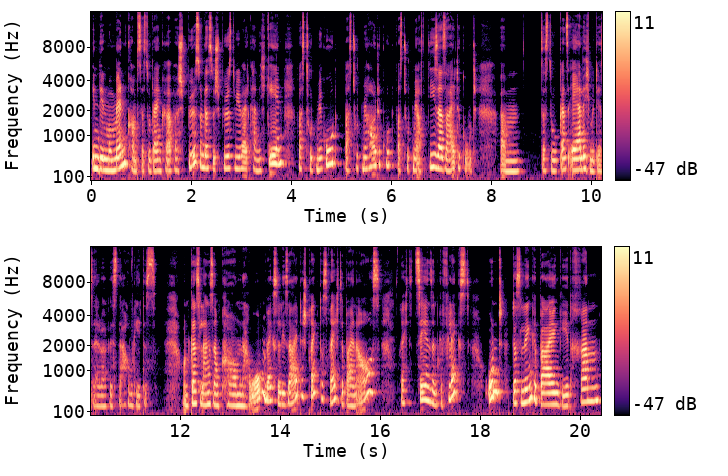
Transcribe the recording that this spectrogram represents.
in den Moment kommst, dass du deinen Körper spürst und dass du spürst, wie weit kann ich gehen, was tut mir gut, was tut mir heute gut, was tut mir auf dieser Seite gut. Ähm, dass du ganz ehrlich mit dir selber bist. Darum geht es. Und ganz langsam komm nach oben, wechsel die Seite, streck das rechte Bein aus, rechte Zehen sind geflext und das linke Bein geht ran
